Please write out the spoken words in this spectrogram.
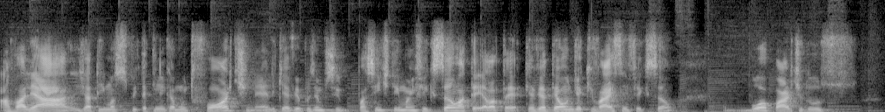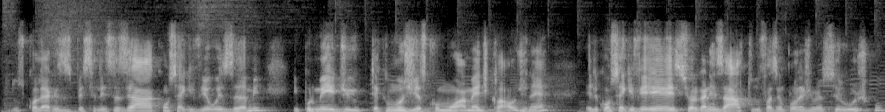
avaliar, já tem uma suspeita clínica muito forte, né? Ele quer ver, por exemplo, se o paciente tem uma infecção, até, ela quer ver até onde é que vai essa infecção. Boa parte dos dos colegas especialistas já consegue ver o exame e por meio de tecnologias como a MedCloud, né, ele consegue ver, se organizar tudo, fazer um planejamento cirúrgico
